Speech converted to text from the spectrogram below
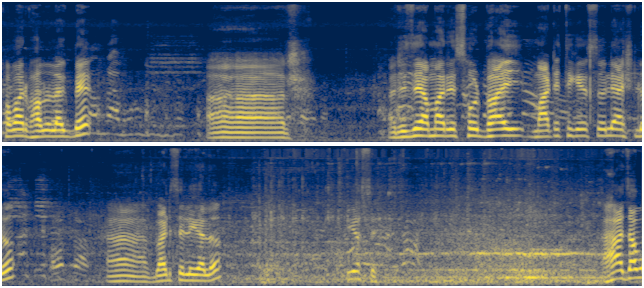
সবার ভালো লাগবে। আর আর এই যে আমার ছোট ভাই মাঠে থেকে চলে আসলো হ্যাঁ বাড়ি চলে গেল। ঠিক আছে? হ্যাঁ যাব।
